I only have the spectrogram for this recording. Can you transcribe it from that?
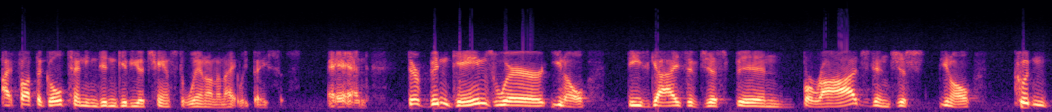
I thought the goaltending didn't give you a chance to win on a nightly basis. And there have been games where, you know, these guys have just been barraged and just, you know, couldn't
